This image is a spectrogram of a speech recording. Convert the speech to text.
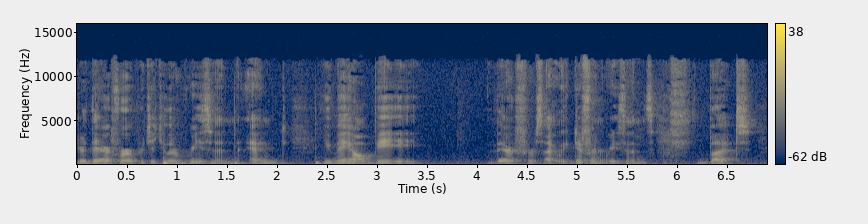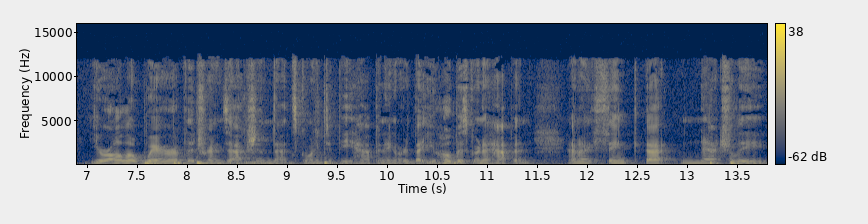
you're there for a particular reason, and you may all be there for slightly different reasons, but you're all aware of the transaction that's going to be happening or that you hope is going to happen. And I think that naturally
